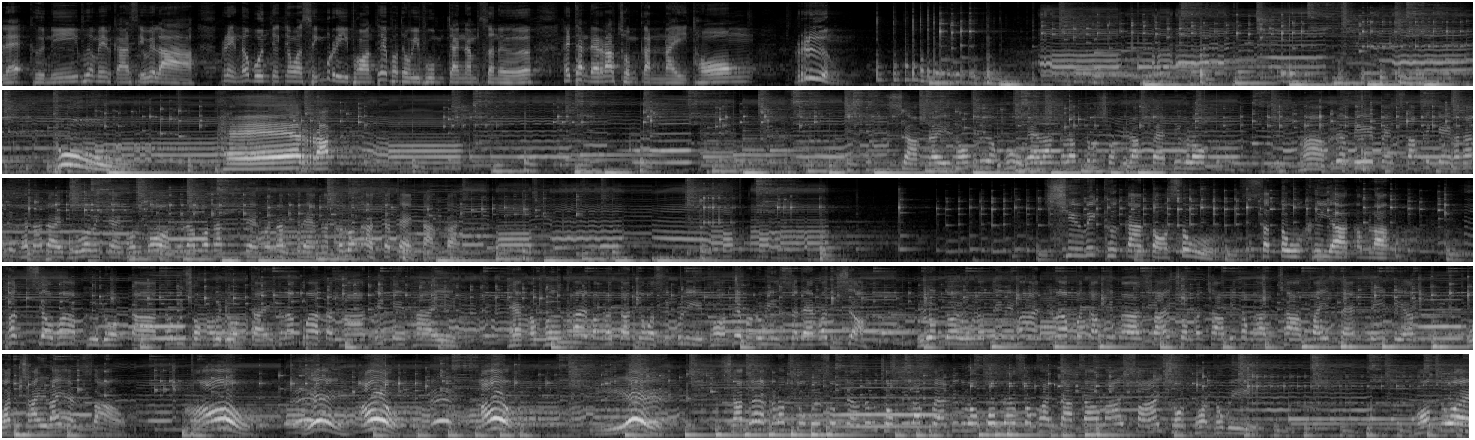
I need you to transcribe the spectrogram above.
และคืนนี้เพื่อไม่เป็นการเสียเวลา เพลงนบุญจากจังหวัดสิงห์บุรีพรเทพพทวีภูมิจะนำเสนอ ให้ท่านได้รับชมกันในท้องเรื่อง ผู้แพ้รักจากในท้องเรื่องผู้แพ้รักครับท่านผู้ชมมีรักแฟนที่เคารพ หากเรื่องนี้เป็นซ้ำลิเกคณะหนึ่งคณะใดถือว่าเป็นแกงคนหม้อนะครับเพราะนักแสดงและนักแสดงอัตรสอาจจะแตกต่างกัน ชีวิตคือการต่อสู้ศัตรูคือยากำลัง ท่านเจ้าภาพคือดวงตาท่านผู้ชมคือดวงใจครับมาตรฐานลิเกไทย แห่งอำเภอค่ายบางระจันจังหวัดสิงห์บุรีพรเทพมรวีแสดงและจ้า รวมโดยวงดนตรีวิพากษ์ครับประจำทีมงานสายชมบัญชาพิสัมพันธ์ฉากไฟแสงสีเสียง วันชัยไลท์แอนด์ซาวด์เอาเฮ้เอาเอาเย้ฉากแรกครับจุงมือสุกแก่ท่านผู้ชมมีรักแฟนที่เคารพพบและสัมผัสจากดาวร้ายสายชนพรทวีพร้อมด้วย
